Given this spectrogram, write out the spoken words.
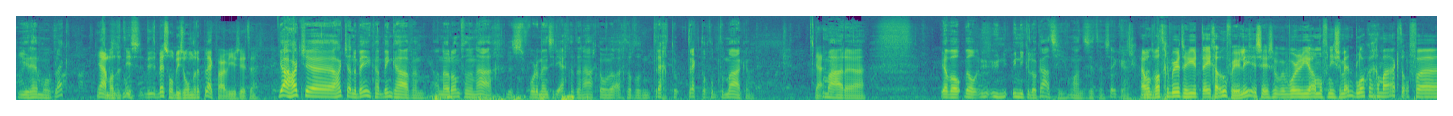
Hier helemaal op plek. Ja, want het is, dit is best wel een bijzondere plek waar we hier zitten. Ja, hartje, hartje aan de Bink- Binkhaven, aan de rand van Den Haag. Dus voor de mensen die echt uit Den Haag komen, wel echt tot een trek- trektocht om te maken. Ja. Maar eh, ja, wel, wel een uni- unieke locatie om aan te zitten, zeker. Ja, want wat gebeurt er hier tegenover jullie? Is, is, worden hier allemaal van die cementblokken gemaakt? Of, eh,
